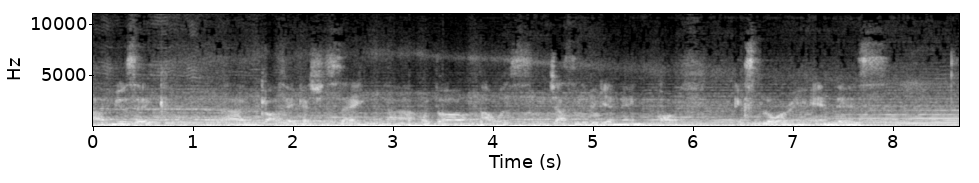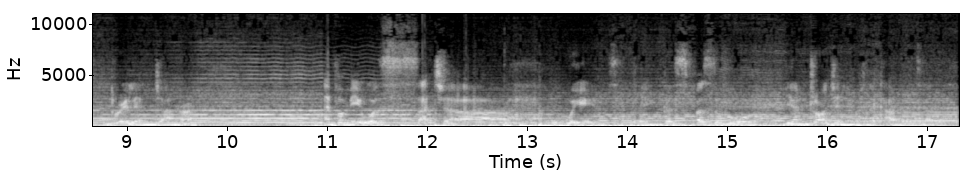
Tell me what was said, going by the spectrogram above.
uh, music, uh, gothic I should say, uh, although I was just at the beginning of exploring in this brilliant genre. And for me it was such a weird thing because first of all the androgyny of the character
